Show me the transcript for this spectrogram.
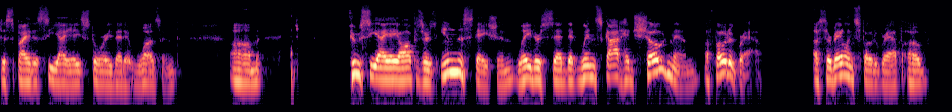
despite a CIA story that it wasn't. Um, two CIA officers in the station later said that Win Scott had showed them a photograph, a surveillance photograph of,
